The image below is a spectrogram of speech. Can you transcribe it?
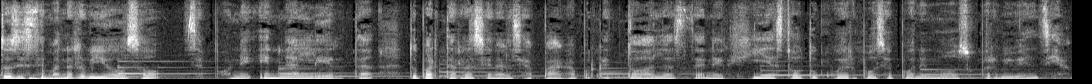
Tu sistema nervioso se pone en alerta, tu parte racional se apaga porque todas las energías, todo tu cuerpo se pone en modo supervivencia.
